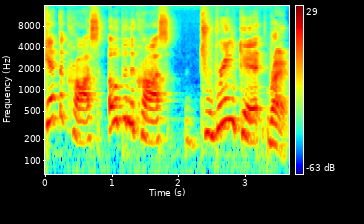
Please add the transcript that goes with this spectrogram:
Get the cross, open the cross, drink it. Right.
